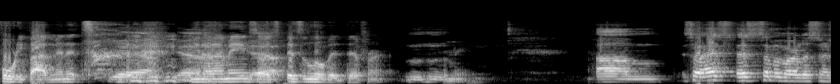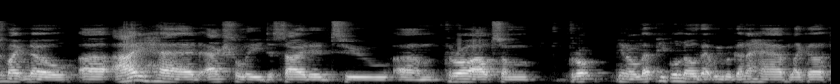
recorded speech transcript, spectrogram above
45 minutes, Yeah, yeah. you know what I mean. So it's it's a little bit different Mhm. for me. Um, so as as some of our listeners might know, uh, I had actually decided to um, throw out some throw you know let people know that we were going to have like a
